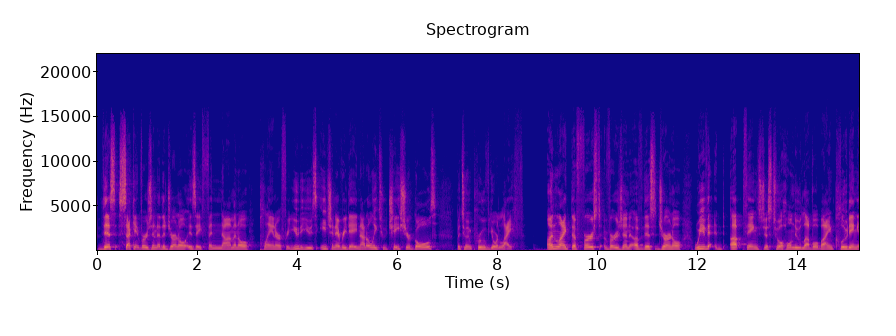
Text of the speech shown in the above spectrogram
This second version of the journal is a phenomenal planner for you to use each and every day, not only to chase your goals, but to improve your life. Unlike the first version of this journal, we've upped things just to a whole new level by including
